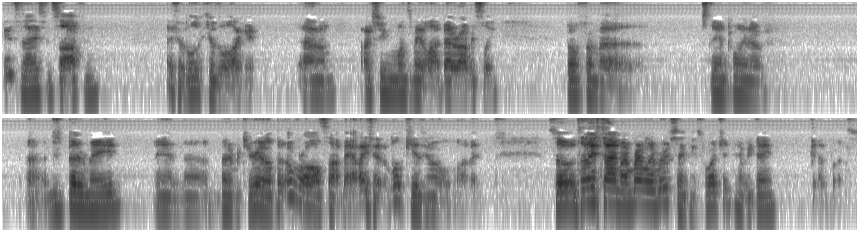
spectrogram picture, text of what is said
it's nice and soft, and like I said, little kids will like it. Um, I've seen ones made a lot better, obviously, both from a standpoint of uh, just better made and uh, better material, but overall it's not bad. Like I said, little kids are gonna love it. So until next time, I'm Ruth saying thanks for watching. Have a good day. God bless.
